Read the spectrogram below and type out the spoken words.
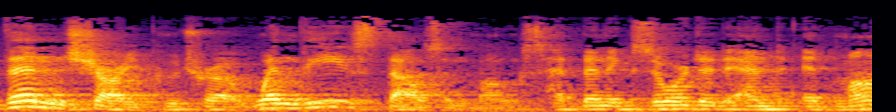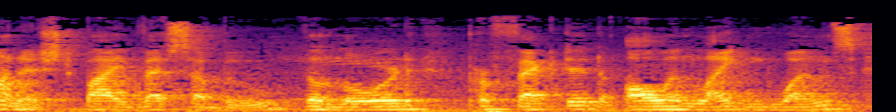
Then, Shariputra, when these thousand monks had been exhorted and admonished by Vesabhu, the Lord, perfected, all enlightened ones,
